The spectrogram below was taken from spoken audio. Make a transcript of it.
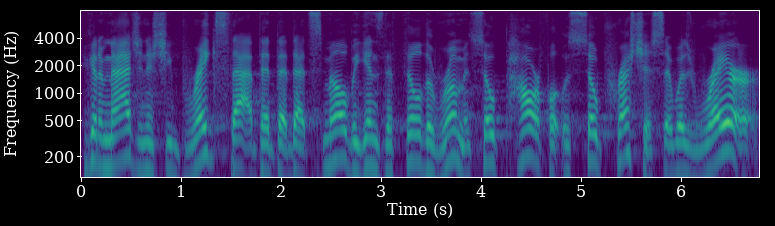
You can imagine as she breaks that, that, that, that smell begins to fill the room. It's so powerful. It was so precious. It was rare.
